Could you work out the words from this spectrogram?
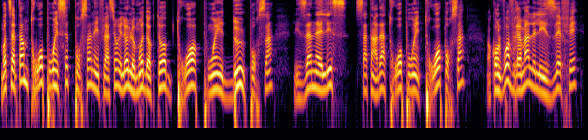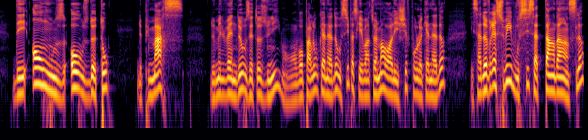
Mois de septembre, 3,7% l'inflation et là, le mois d'octobre, 3,2% Les analystes s'attendaient à 3,3% Donc, on le voit vraiment, les effets des 11 hausses de taux depuis mars 2022 aux États-Unis. On va parler au Canada aussi parce qu'éventuellement, on va avoir les chiffres pour le Canada. Et ça devrait suivre aussi cette tendance-là.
